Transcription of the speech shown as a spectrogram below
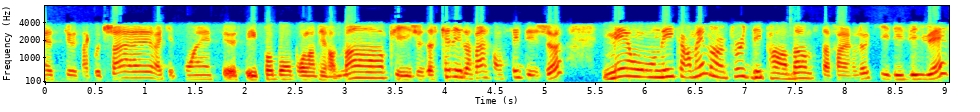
est-ce que ça coûte cher, à quel point est-ce que c'est pas bon pour l'environnement, puis je veux dire que des affaires qu'on sait déjà, mais on est quand même un peu dépendant de cette affaire-là qui est des VUS,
